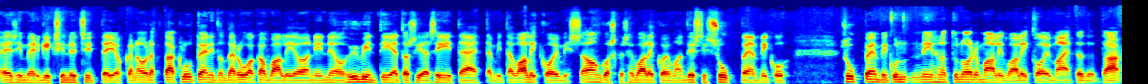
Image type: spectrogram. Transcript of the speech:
esimerkiksi nyt sitten, jotka noudattaa gluteenitonta ruokavalioa, niin ne on hyvin tietoisia siitä, että mitä valikoimissa on, koska se valikoima on tietysti suppeempi kuin, suppeempi kuin niin sanottu normaali valikoima, että tota,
